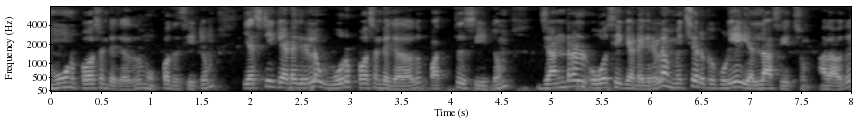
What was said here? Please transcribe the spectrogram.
மூணு பர்சன்டேஜ் அதாவது முப்பது சீட்டும் எஸ்டி கேட்டகரியில் ஒரு பர்சன்டேஜ் அதாவது பத்து சீட்டும் ஜென்ரல் ஓசி கேட்டகரியில் மிச்சம் இருக்கக்கூடிய எல்லா சீட்ஸும் அதாவது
